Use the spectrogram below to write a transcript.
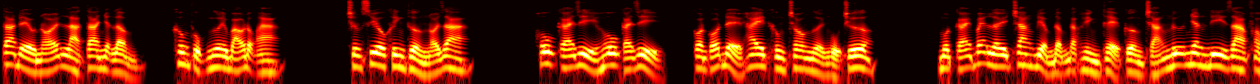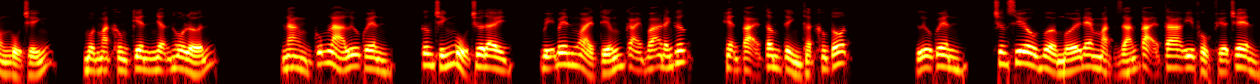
ta đều nói là ta nhận lầm, không phục ngươi báo động à. Trương Siêu khinh thường nói ra. Hô cái gì hô cái gì, còn có để hay không cho người ngủ chưa? Một cái vẽ lấy trang điểm đậm đặc hình thể cường tráng nữ nhân đi ra phòng ngủ chính, một mặt không kiên nhẫn hô lớn. Nàng cũng là lưu quên, cương chính ngủ chưa đây, bị bên ngoài tiếng cãi vã đánh thức, hiện tại tâm tình thật không tốt. Lưu quên, Trương Siêu vừa mới đem mặt dán tại ta y phục phía trên.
